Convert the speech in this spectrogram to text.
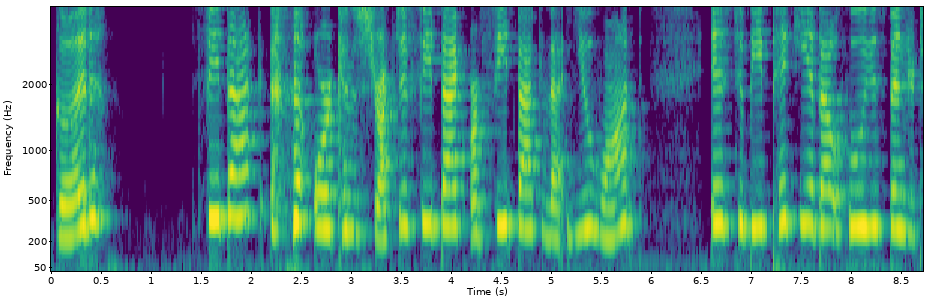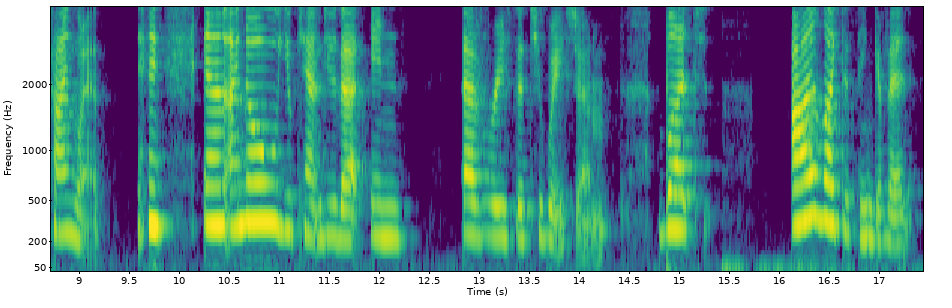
good feedback or constructive feedback or feedback that you want is to be picky about who you spend your time with. and I know you can't do that in every situation, but I like to think of it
